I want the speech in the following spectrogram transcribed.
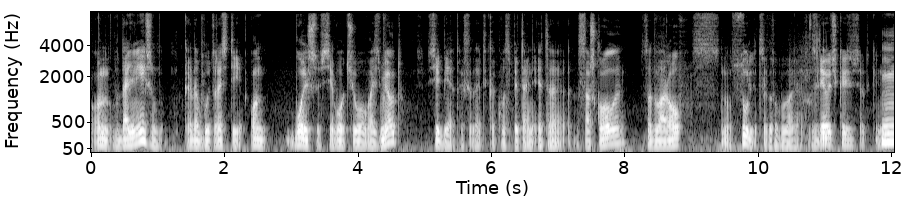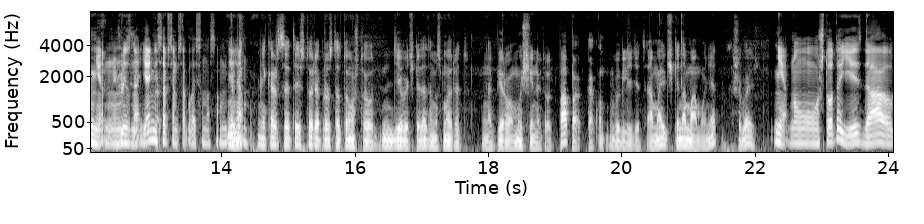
он в дальнейшем, когда будет расти, он больше всего чего возьмет себе, так сказать, как воспитание, это со школы, со дворов, с ну, с улицы, грубо говоря. С девочкой все-таки. Нет, не, не знаю, я не совсем согласен на самом деле. Мне, мне кажется, эта история просто о том, что девочки, да, там смотрят на первого мужчину, это вот папа, как он выглядит, а мальчики на маму, нет? Ошибаюсь? Нет, ну что-то есть, да.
